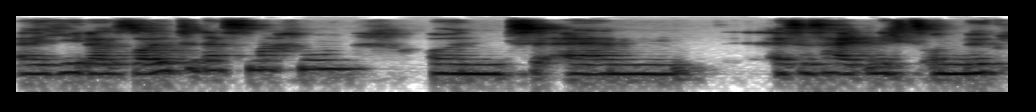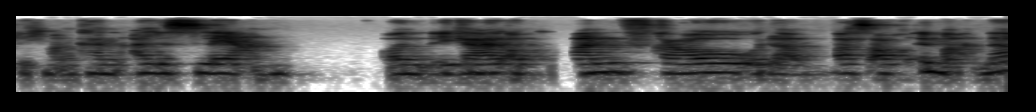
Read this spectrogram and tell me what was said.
äh, jeder sollte das machen und ähm, es ist halt nichts unmöglich, man kann alles lernen. Und egal ob Mann, Frau oder was auch immer, ne?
